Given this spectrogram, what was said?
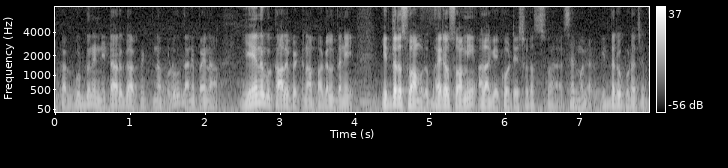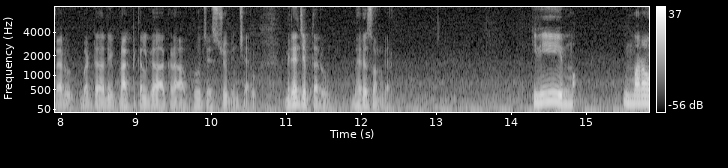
ఒక గుడ్డుని నిటారుగా పెట్టినప్పుడు దానిపైన ఏనుగు కాలు పెట్టినా పగలదని ఇద్దరు స్వాములు భైరవ స్వామి అలాగే కోటేశ్వర శర్మ గారు ఇద్దరు కూడా చెప్పారు. బట్ అది ప్రాక్టికల్గా అక్కడ ప్రూవ్ చేసి చూపించారు. మీరేం చెప్తారు భైరవ స్వామి గారు? ఇవి మనం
